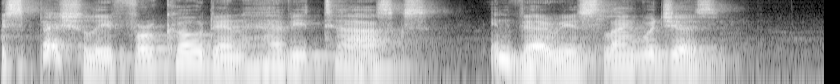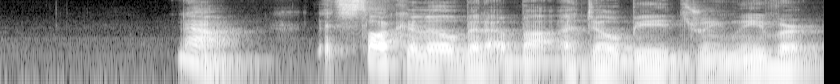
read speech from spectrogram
especially for coding heavy tasks in various languages. Now, let's talk a little bit about Adobe Dreamweaver.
